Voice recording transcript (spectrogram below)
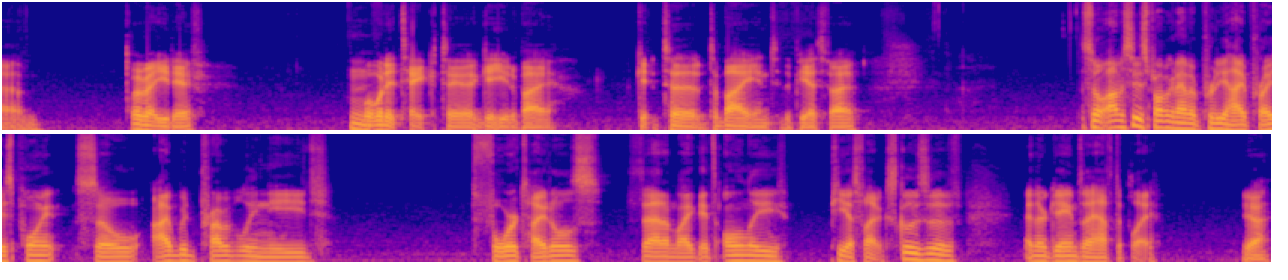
um, what about you, Dave? Hmm. What would it take to get you to buy get to to buy into the PS5? So obviously it's probably gonna have a pretty high price point. So I would probably need four titles that I'm like it's only PS5 exclusive, and they're games I have to play. Yeah,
